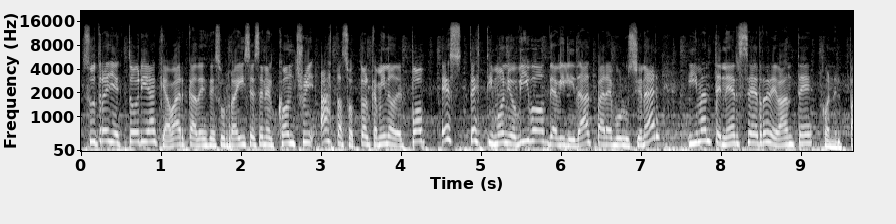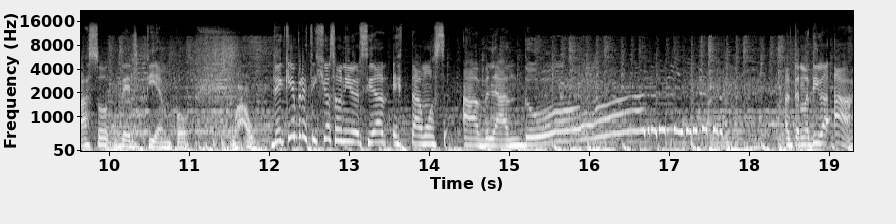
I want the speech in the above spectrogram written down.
su trayectoria, que abarca desde sus raíces en el country hasta su actual camino del pop, es testimonio vivo de habilidad para evolucionar y mantenerse relevante con el paso del tiempo. Wow. ¿De qué prestigiosa universidad estamos hablando? Alternativa A.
